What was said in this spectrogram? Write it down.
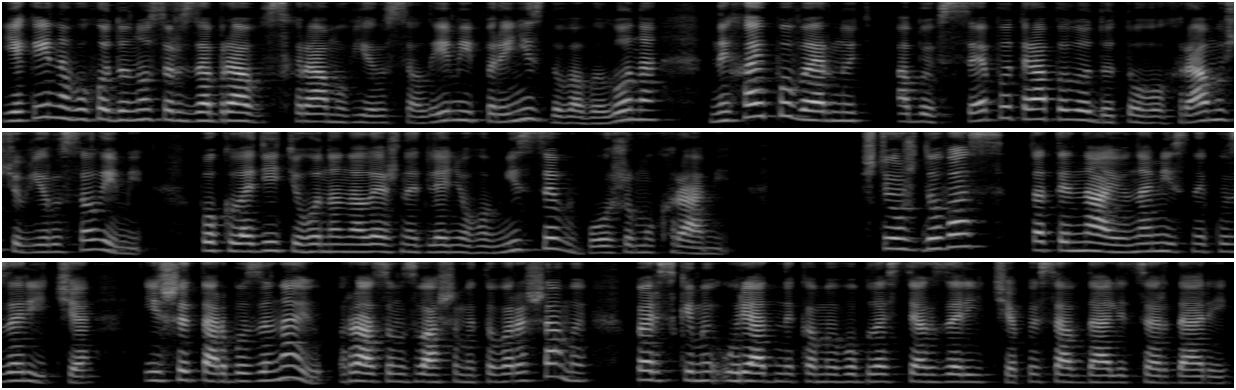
який Навуходоносор забрав з храму в Єрусалимі і переніс до Вавилона, нехай повернуть, аби все потрапило до того храму, що в Єрусалимі. Покладіть його на належне для нього місце в Божому храмі. Що ж до вас, Татинаю, наміснику заріччя, і Шетар Бозинаю, разом з вашими товаришами, перськими урядниками в областях заріччя, писав далі цар Дарій,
